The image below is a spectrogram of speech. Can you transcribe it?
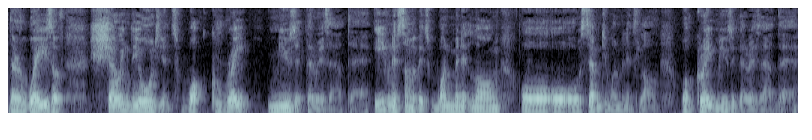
There are ways of showing the audience what great music there is out there, even if some of it's one minute long or, or, or 71 minutes long. What great music there is out there.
